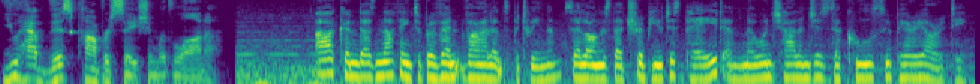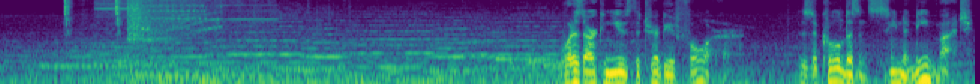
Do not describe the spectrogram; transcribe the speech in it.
you have this conversation with Lana. Arcann does nothing to prevent violence between them, so long as their tribute is paid and no one challenges Zakuul's superiority. What does Arcann use the tribute for? Zakuul doesn't seem to need much.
